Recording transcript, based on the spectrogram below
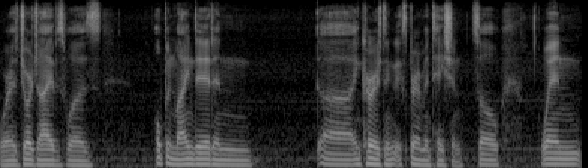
whereas George Ives was open minded and uh, encouraged in experimentation. So when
